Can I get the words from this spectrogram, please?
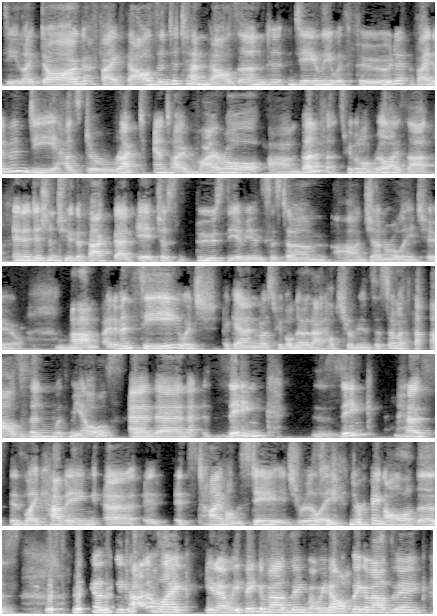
D like dog, 5,000 to 10,000 daily with food. Vitamin D has direct antiviral um, benefits. People don't realize that. In addition to the fact that it just boosts the immune system uh, generally too. Mm-hmm. Um, vitamin C, which again, most people know that helps your immune system, a thousand with meals. And then zinc. Zinc has is like having uh, it, its time on the stage really during all of this because we kind of like you know we think about zinc but we don't think about zinc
